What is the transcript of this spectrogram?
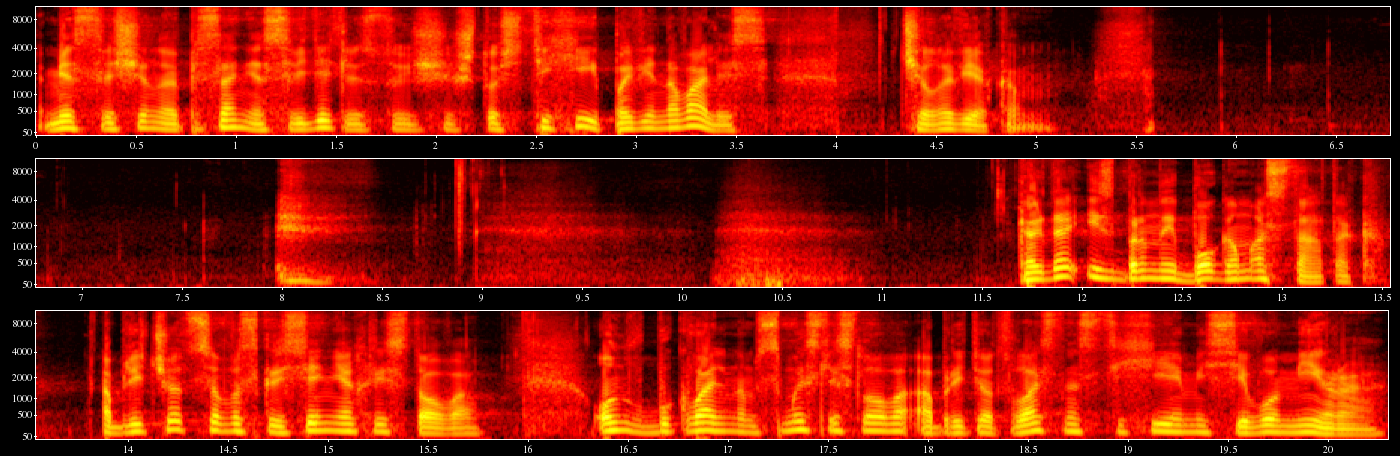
мест Священного Писания, свидетельствующих, что стихии повиновались человеком. Когда избранный Богом остаток – облечется в воскресение Христова, он в буквальном смысле слова обретет власть над стихиями всего мира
